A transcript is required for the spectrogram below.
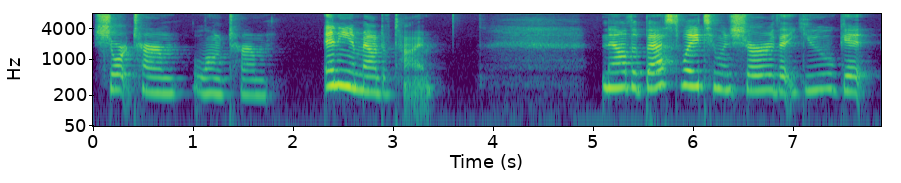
Short term, long term, any amount of time. Now, the best way to ensure that you get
